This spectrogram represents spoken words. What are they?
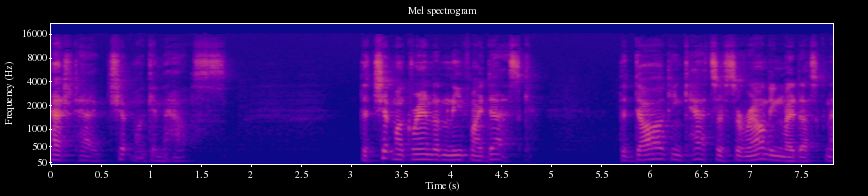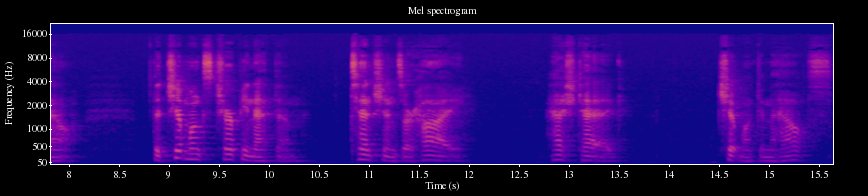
Hashtag chipmunk in the house. The chipmunk ran underneath my desk. The dog and cats are surrounding my desk now. The chipmunks chirping at them. Tensions are high. Hashtag chipmunk in the house.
